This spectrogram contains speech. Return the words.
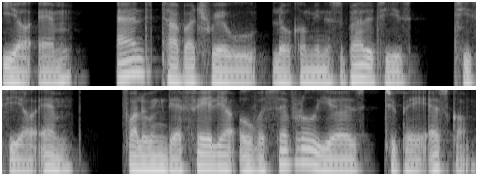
ELM, and Thaba Chweu local municipalities, TCLM, following their failure over several years to pay Eskom.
